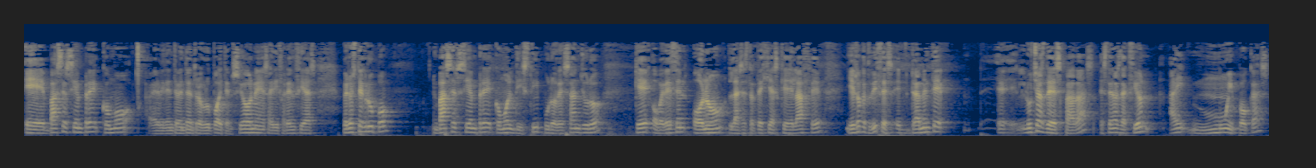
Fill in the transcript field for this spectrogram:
eh, va a ser siempre como, a ver, evidentemente dentro del grupo hay tensiones, hay diferencias, pero este grupo va a ser siempre como el discípulo de Sanjuro que obedecen o no las estrategias que él hace. Y es lo que tú dices, eh, realmente eh, luchas de espadas, escenas de acción, hay muy pocas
